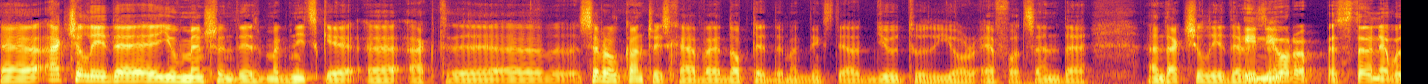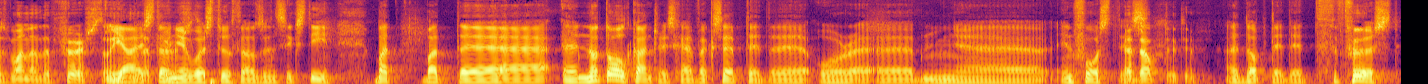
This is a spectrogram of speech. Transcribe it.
Uh, actually, the, you mentioned the Magnitsky uh, Act. Uh, uh several countries have adopted the Magnitsky Act due to your efforts, and uh, and actually there in Europe, Estonia was one of the first. Yeah, Estonia first. was 2016, but but yeah. Uh, not all countries have accepted or um, enforced this. Adopted it. Adopted it first.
